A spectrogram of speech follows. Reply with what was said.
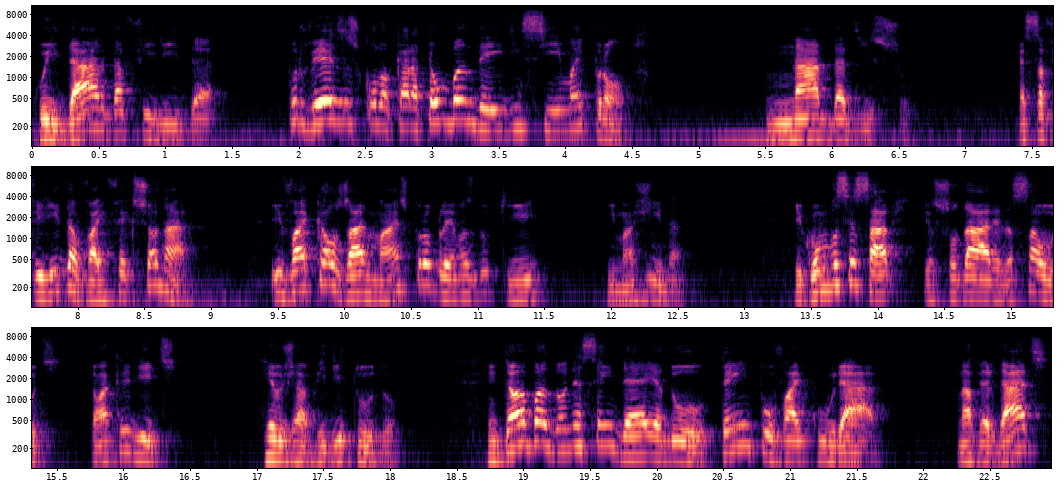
cuidar da ferida. Por vezes, colocar até um band-aid em cima e pronto. Nada disso. Essa ferida vai infeccionar e vai causar mais problemas do que imagina. E como você sabe, eu sou da área da saúde, então acredite, eu já vi de tudo. Então abandone essa ideia do tempo vai curar. Na verdade,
